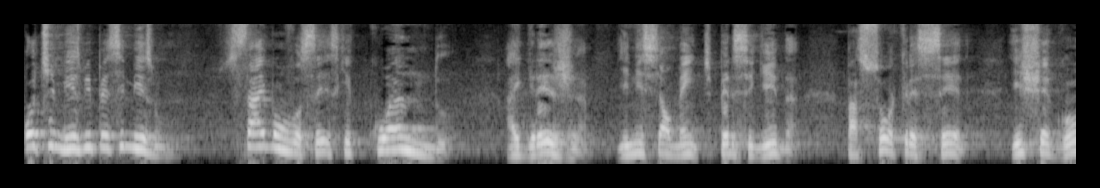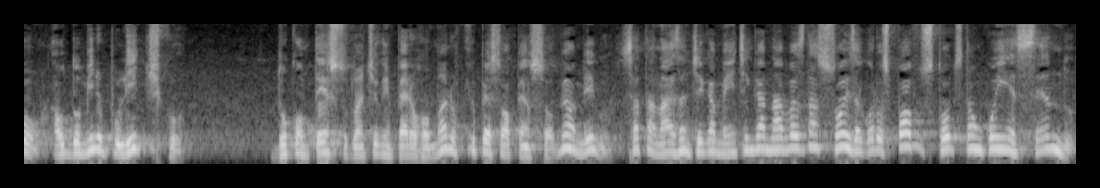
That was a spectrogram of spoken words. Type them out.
otimismo e pessimismo. Saibam vocês que quando a igreja, inicialmente perseguida, passou a crescer e chegou ao domínio político do contexto do antigo Império Romano, o que o pessoal pensou? Meu amigo, Satanás antigamente enganava as nações, agora os povos todos estão conhecendo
